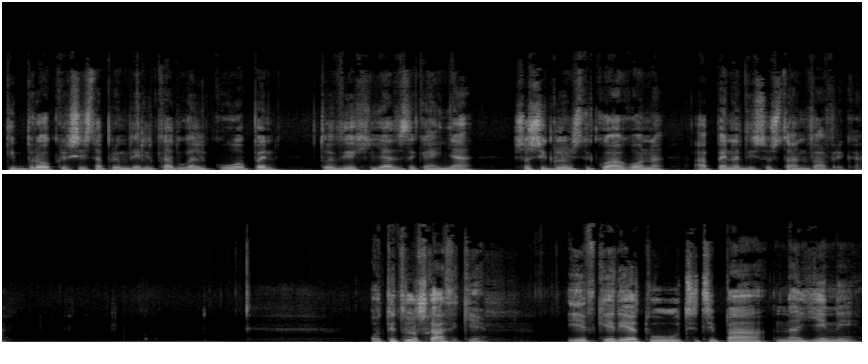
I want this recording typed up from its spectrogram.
την πρόκριση στα προημιτελικά του Γαλλικού Open το 2019 στο συγκλονιστικό αγώνα απέναντι στο Σταν Βάβρικα. Ο τίτλος χάθηκε. Η ευκαιρία του Τσιτσιπά να γίνει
